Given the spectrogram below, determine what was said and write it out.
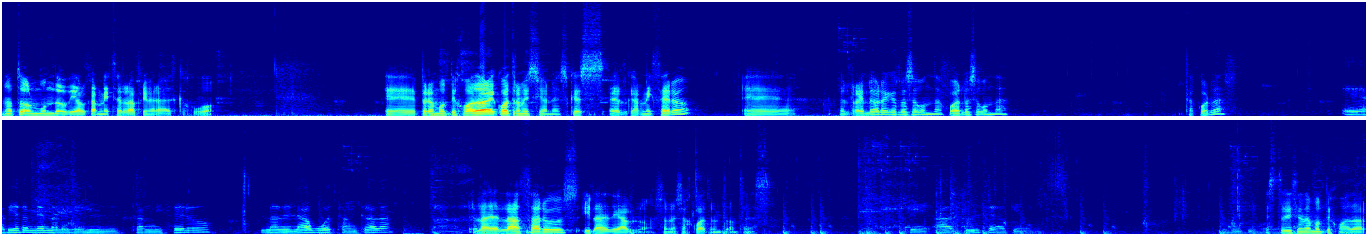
No todo el mundo vio al carnicero la primera vez que jugó. Eh, pero en multijugador hay cuatro misiones, que es el carnicero, eh, el Rey Leore, que es la segunda. ¿Cuál es la segunda? ¿Te acuerdas? Eh, había también la del carnicero, la del agua estancada. La de Lazarus y la de Diablo. Son esas cuatro entonces. que- ah, tú dices aquí. en- Estoy diciendo multijugador.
